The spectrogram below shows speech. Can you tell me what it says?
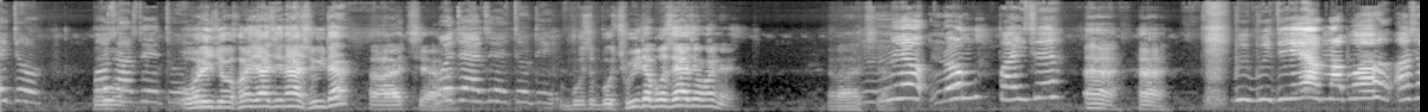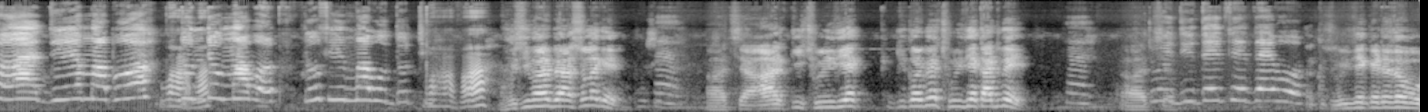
এই তো বসে আছে তুই ওই যে ওখানে যাচ্ছি না ছুরিটা আচ্ছা। বসে বসে- ছুরিটা বসে আছে ওখানে? আচ্ছা। হ্যাঁ হ্যাঁ। আসো ঘুষি মারবে আসলাকে হ্যাঁ আচ্ছা আর কি ছুরি দিয়ে কি করবে? ছুরি দিয়ে কাটবে? হ্যাঁ। আচ্ছা। ছুরি দিয়ে কেটে দেবো।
